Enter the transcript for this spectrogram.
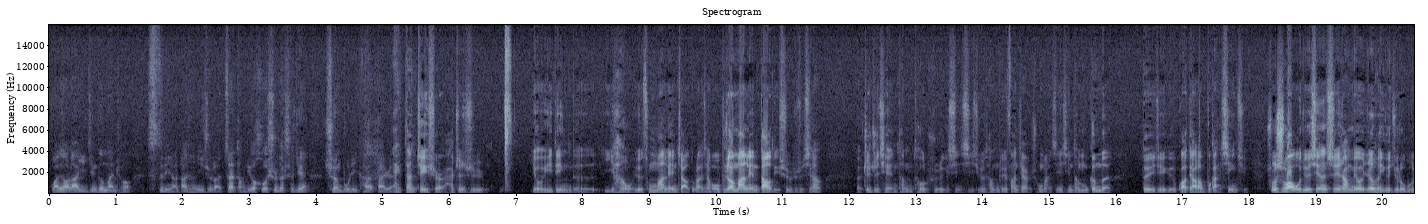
瓜迪奥拉已经跟曼城私底下达成一致了，在等一个合适的时间宣布离开拜仁。哎，但这事儿还真是有一定的遗憾。我觉得从曼联角度来讲，我不知道曼联到底是不是像，呃，这之前他们透露出这个信息，就是他们对范加尔充满信心，他们根本对这个瓜迪奥拉不感兴趣。说实话，我觉得现在世界上没有任何一个俱乐部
